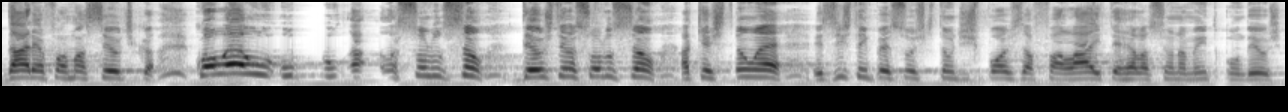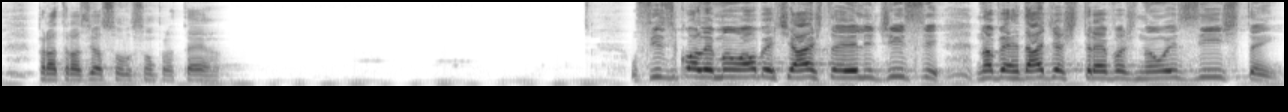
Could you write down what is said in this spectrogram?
da área farmacêutica? Qual é o, o, a, a solução? Deus tem a solução. A questão é, existem pessoas que estão dispostas a falar e ter relacionamento com Deus para trazer a solução para a terra? O físico alemão Albert Einstein, ele disse, na verdade as trevas não existem.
